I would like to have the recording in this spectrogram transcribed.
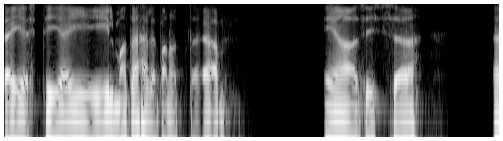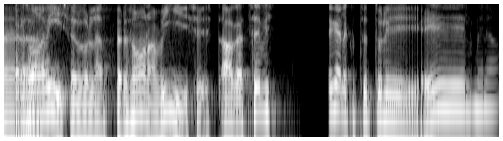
täiesti jäi ilma tähelepanuta ja, ja siis Persona viis võib-olla. Persona viis vist, aga see vist tegelikult tuli eelmine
